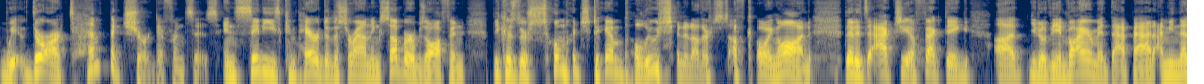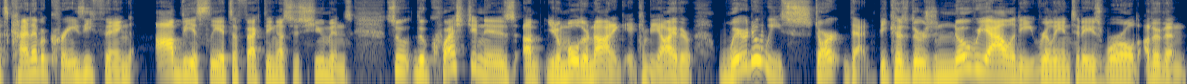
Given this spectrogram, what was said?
We, there are temperature differences in cities compared to the surrounding suburbs often because there's so much damn pollution and other stuff going on that it's actually affecting, uh, you know, the environment that bad. I mean, that's kind of a crazy thing. Obviously, it's affecting us as humans. So the question is, um, you know, mold or not, it, it can be either. Where do we start then? Because there's no reality really in today's world other than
